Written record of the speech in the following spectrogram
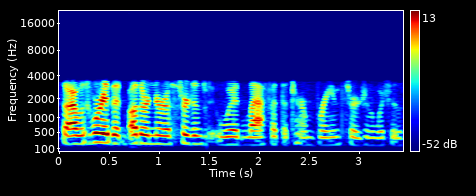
So I was worried that other neurosurgeons would laugh at the term brain surgeon, which is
